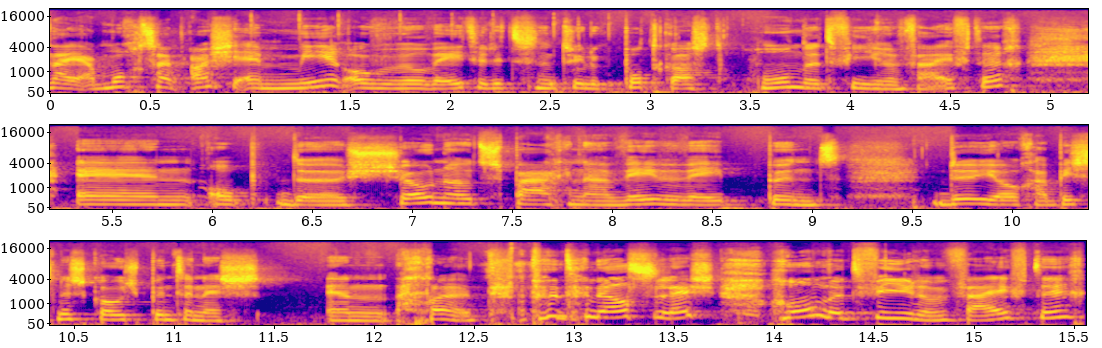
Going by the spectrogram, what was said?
nou ja, mocht zijn als je er meer over wil weten, dit is natuurlijk podcast 154. En op de show notes pagina www.deyogabusinesscoach.nl en .nl slash 154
